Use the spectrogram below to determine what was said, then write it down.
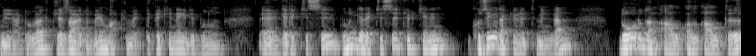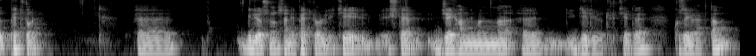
milyar dolar ceza ödemeye mahkum etti. Peki neydi bunun e, gerekçesi? Bunun gerekçesi Türkiye'nin Kuzey Irak yönetiminden doğrudan al, al, aldığı petrol. E, biliyorsunuz hani petrol iki işte Ceyhan Limanı'na e, geliyor Türkiye'de Kuzey Irak'tan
